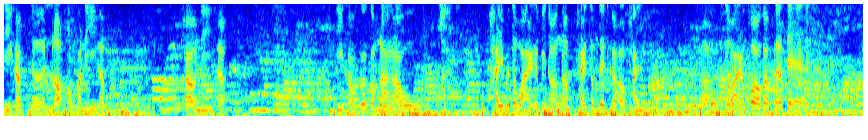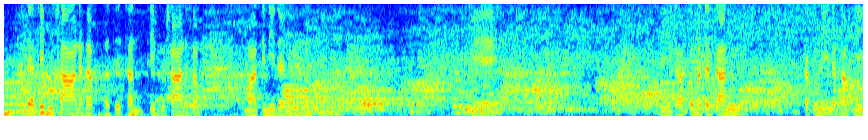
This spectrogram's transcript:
นี่ครับเดินเลาะออกมานี่ครับ เข้านี่ครับ นี่เขาก็กำลังเอาไข่มาถวายครับพี่น้องเนาะใครสำเร็จก็เอาไข่มาถวายหลวงพ่อครับ แล้วแต่แต่ที่บูชานะครับ แล้วแต่ท่านที่บูชานะครับ มาที่นี่ได้เลยครับนี่นี่ครับก็มาจัดการ กับตรงนี้นะครับนี่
